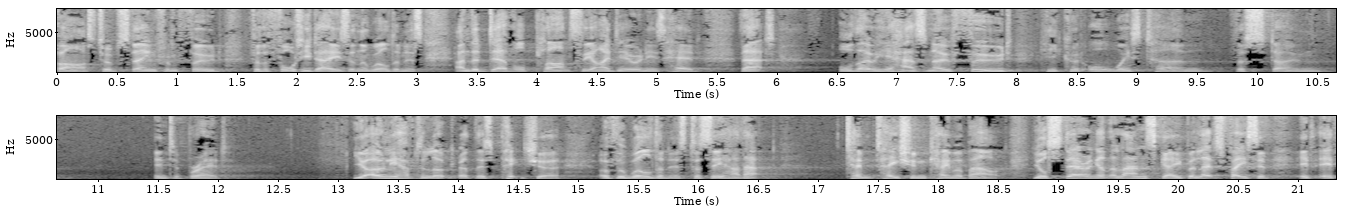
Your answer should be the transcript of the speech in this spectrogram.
fast, to abstain from food for the 40 days in the wilderness. And the devil plants the idea in his head that although he has no food, he could always turn the stone into bread. You only have to look at this picture of the wilderness to see how that temptation came about. You're staring at the landscape, and let's face it, it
